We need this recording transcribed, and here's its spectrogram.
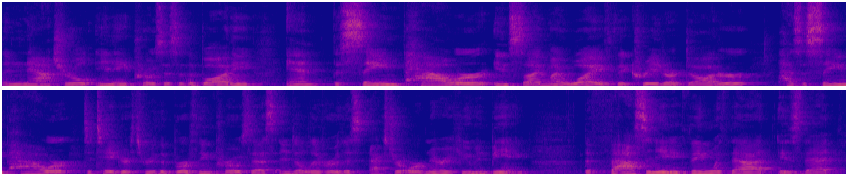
the natural, innate process of the body and the same power inside my wife that created our daughter has the same power to take her through the birthing process and deliver this extraordinary human being. The fascinating thing with that is that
